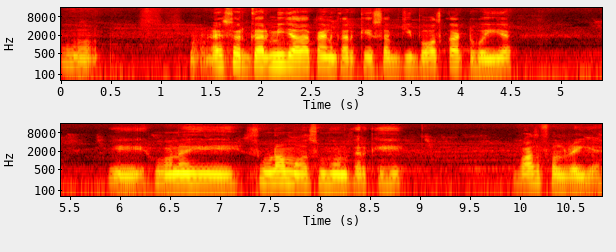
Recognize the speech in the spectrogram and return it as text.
ਤਾਂ ਇਸ ਵਾਰ ਗਰਮੀ ਜ਼ਿਆਦਾ ਪੈਣ ਕਰਕੇ ਸਬਜ਼ੀ ਬਹੁਤ ਘੱਟ ਹੋਈ ਹੈ। ਤੇ ਹੁਣ ਇਹ ਸੋਹਣਾ ਮੌਸਮ ਹੋਣ ਕਰਕੇ ਇਹ ਵੱਧ ਫੁੱਲ ਰਹੀ ਹੈ।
